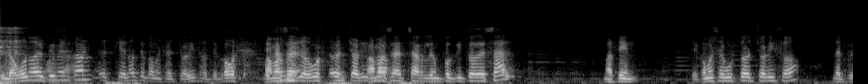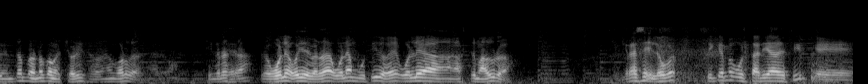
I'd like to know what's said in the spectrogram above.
Y lo bueno del Vamos a- pimentón es que no te comes el chorizo, te comes, te Vamos comes a- el gusto del chorizo. Vamos a echarle un poquito de sal. Martín, te comes el gusto del chorizo, del pimentón, pero no comes chorizo, no engordas. Sin grasa. Eh. Pero huele, oye, de verdad, huele a embutido, ¿eh? Huele a Extremadura. Gracias. Y luego sí que me gustaría decir que,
